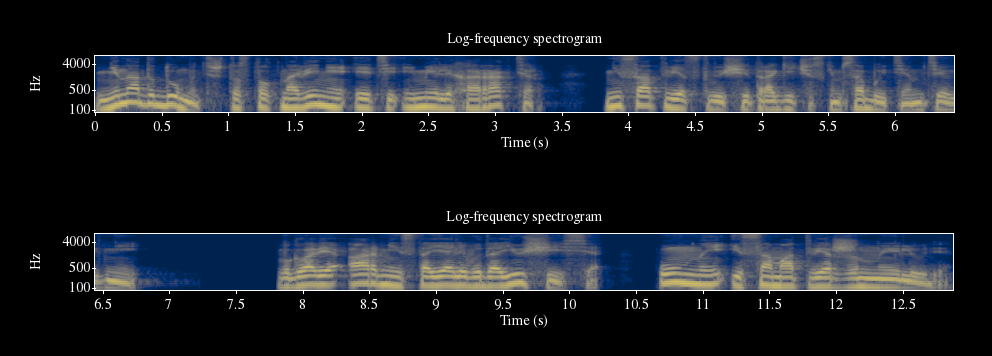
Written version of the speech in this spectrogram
Не надо думать, что столкновения эти имели характер, не соответствующий трагическим событиям тех дней. Во главе армии стояли выдающиеся, умные и самоотверженные люди.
